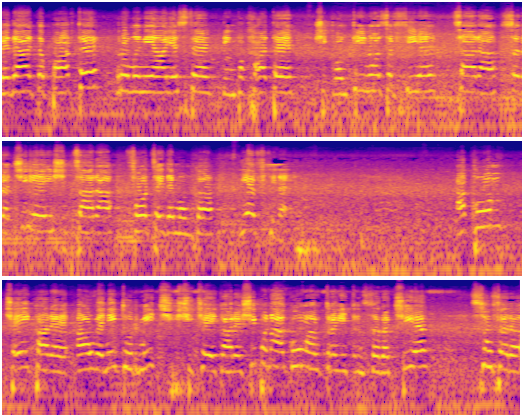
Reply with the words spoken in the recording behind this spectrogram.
Pe de altă parte, România este, din păcate, și continuă să fie țara sărăciei și țara forței de muncă ieftine. Acum, cei care au venituri mici și cei care și până acum au trăit în sărăcie suferă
